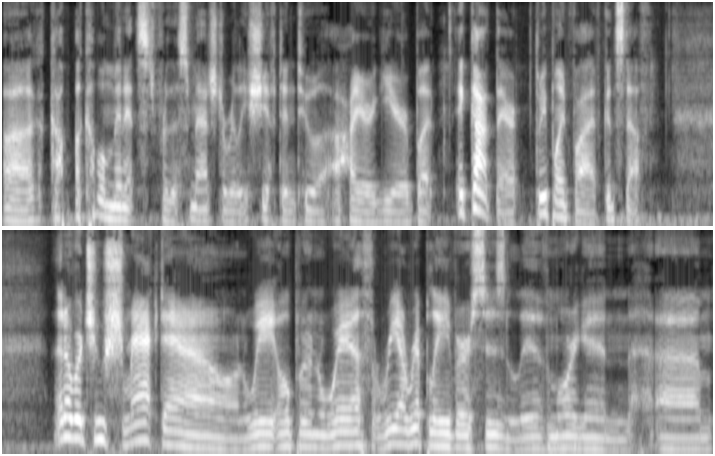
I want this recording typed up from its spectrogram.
uh, a couple minutes for this match to really shift into a, a higher gear, but it got there. 3.5, good stuff. Then over to SmackDown, we open with Rhea Ripley versus Liv Morgan. Um,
